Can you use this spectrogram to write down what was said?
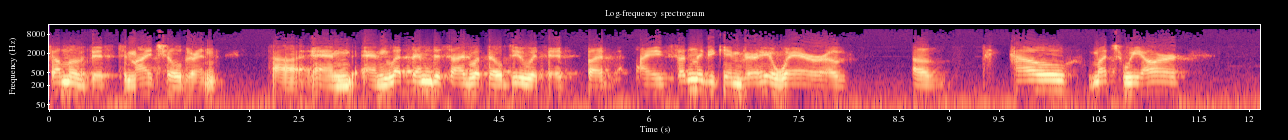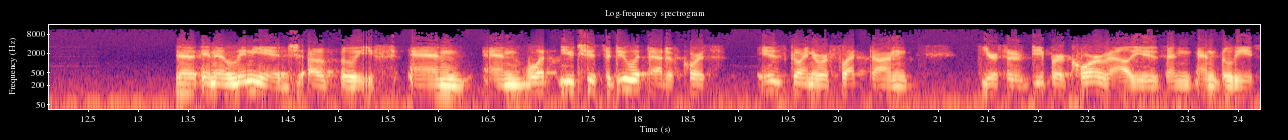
some of this to my children uh, and and let them decide what they'll do with it. But I suddenly became very aware of of how much we are in a lineage of belief, and and what you choose to do with that, of course, is going to reflect on your sort of deeper core values and, and beliefs.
